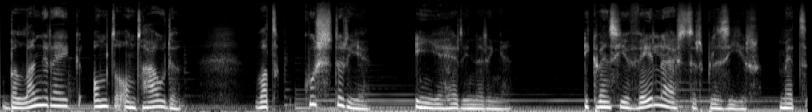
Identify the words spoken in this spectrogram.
belangrijk om te onthouden? Wat koester je in je herinneringen? Ik wens je veel luisterplezier met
